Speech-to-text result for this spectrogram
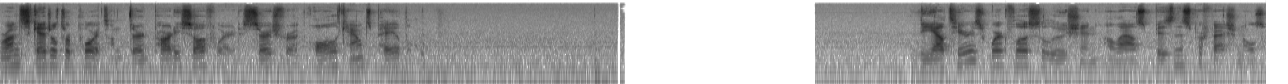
Run scheduled reports on third-party software to search for all accounts payable. The Altiris workflow solution allows business professionals,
